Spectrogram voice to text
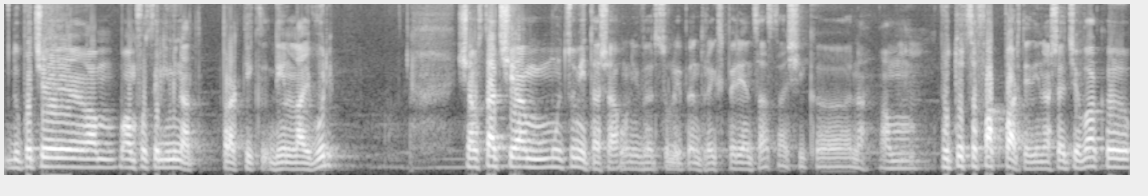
după ce am, am fost eliminat practic din live-uri. Și am stat și am mulțumit așa Universului pentru experiența asta și că na, am putut să fac parte din așa ceva, că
